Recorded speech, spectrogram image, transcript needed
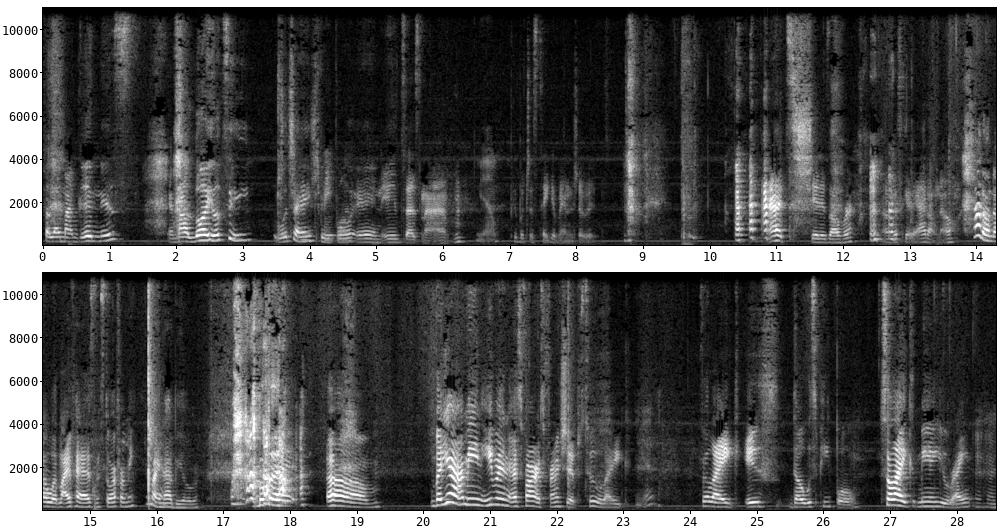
feel like my goodness and my loyalty will change Change people, people. and it does not. yeah. People just take advantage of it. That shit is over. I'm just kidding. I don't know. I don't know what life has in store for me. It might not be over. But um but yeah, I mean even as far as friendships too, like yeah. feel like if those people so like me and you, right? hmm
